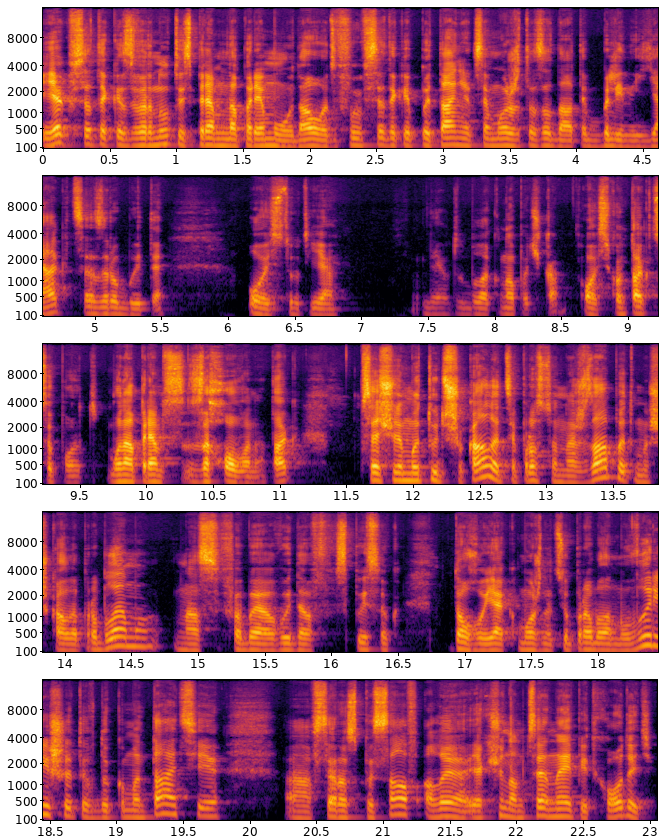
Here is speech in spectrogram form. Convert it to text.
І як все-таки звернутися прямо напряму? Да? От ви все-таки питання це можете задати. Блін, як це зробити? Ось тут є. Де тут була кнопочка? Ось, контакт супорт. Вона прям захована, так? Все, що ми тут шукали, це просто наш запит. Ми шукали проблему. Нас ФБ видав список того, як можна цю проблему вирішити в документації, все розписав. Але якщо нам це не підходить,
